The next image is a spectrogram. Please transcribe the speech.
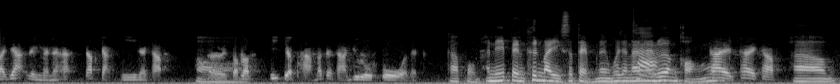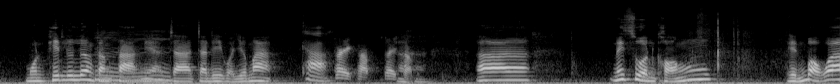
ระยะหนึ่งนะฮะนับจากนี้นะครับอ๋อเอ่อสำหรับที่จะผ่านมาตรฐานยูโรโฟนะครับครับผมอันนี้เป็นขึ้นมาอีกสเต็ปหนึ่งเพราะฉะนั้นค่ะในเรื่องของใช่ใช่ครับอ่ามลพิษหรือเรื่องต่างๆเนี่ยอืมจะจะดีกว่าเยอะมากค่ะใช่ครับใช่ครับอ่าอ่า ในส่วนของเห็นบอกว่า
